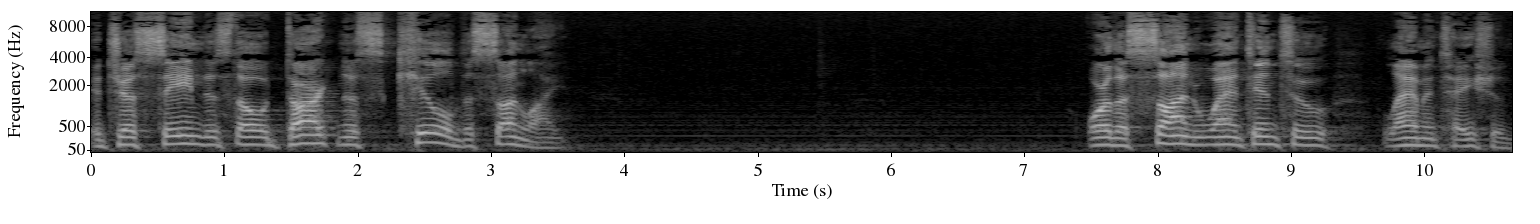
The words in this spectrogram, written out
It just seemed as though darkness killed the sunlight. Or the sun went into lamentation.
